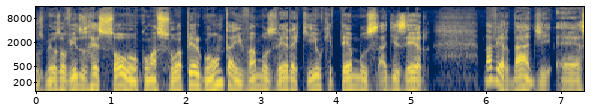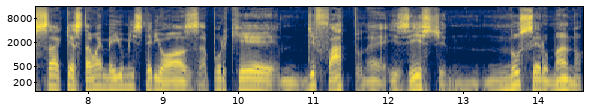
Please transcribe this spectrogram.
os meus ouvidos ressoam com a sua pergunta e vamos ver aqui o que temos a dizer. Na verdade, essa questão é meio misteriosa, porque de fato né, existe no ser humano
